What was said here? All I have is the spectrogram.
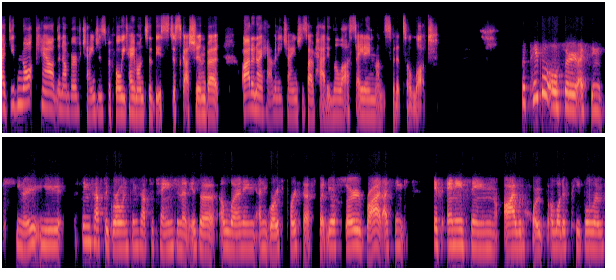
I did not count the number of changes before we came onto this discussion, but I don't know how many changes I've had in the last 18 months, but it's a lot. But people also, I think, you know, you things have to grow and things have to change and it is a, a learning and growth process. But you're so right. I think if anything i would hope a lot of people have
